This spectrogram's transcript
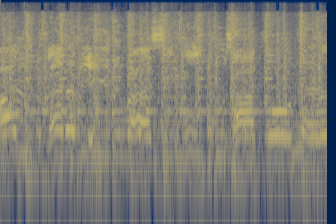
आई करवीर वासिनी तुझा गोंधळ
